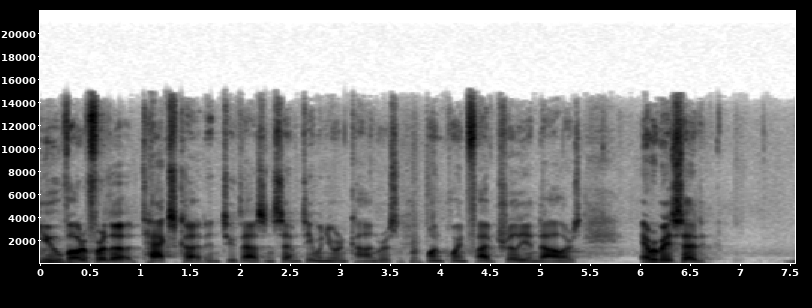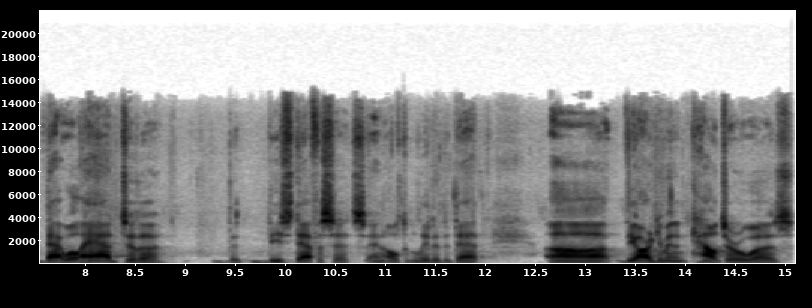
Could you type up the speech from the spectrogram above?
you voted for the tax cut in 2017 when you were in Congress, 1.5 trillion dollars. Everybody said that will add to the, the, these deficits and ultimately to the debt. Uh, the argument counter was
